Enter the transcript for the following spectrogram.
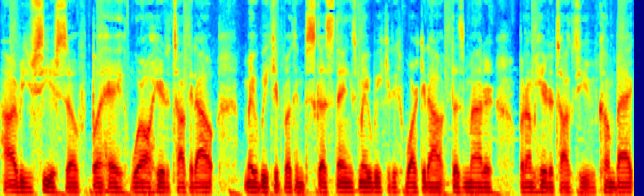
however you see yourself. But hey, we're all here to talk it out. Maybe we could fucking discuss things. Maybe we could work it out. Doesn't matter. But I'm here to talk to you. Come back.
